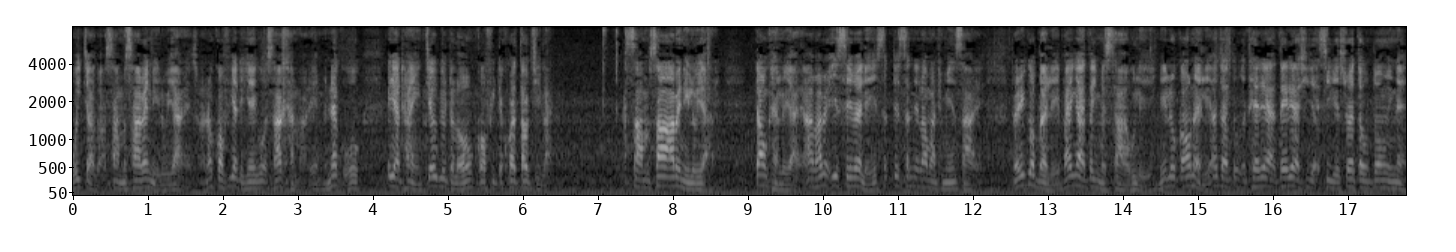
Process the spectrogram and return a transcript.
ဝိတ်ကြသွားအစာမစားပဲနေလို့ရတယ်ဆိုတော့နော်ကော်ဖီကတကယ်ကိုအစားခံပါတယ်မနေ့ကိုအဲ့ရထိုင်ကျုပ်ပြုတ်တစ်လုံးကော်ဖီတစ်ခွက်တောက်ကြည့်လိုက်အစာမစားပဲနေလို့ရတယ်တောက်ခံလို့ရတယ်အာဘာပဲအေးဆေးပဲလေ17စနစ်လောက်မှထမင်းစားတယ် very good ပဲလေဘိုက်ကတိတ်မစားဘူးလေနေလို့ကောင်းတယ်လေအဲ့ဒါသူအထဲထဲအသေးထဲရှိတဲ့အစီတွေဆွဲတုံတုံးရင်းနဲ့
